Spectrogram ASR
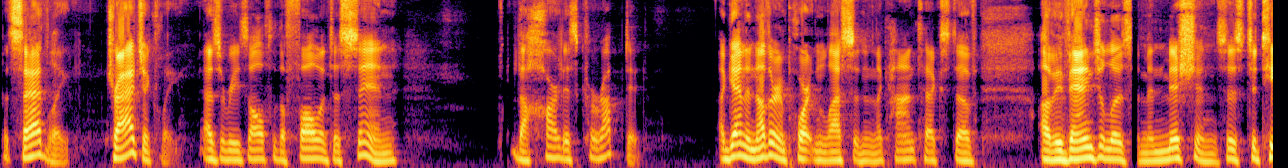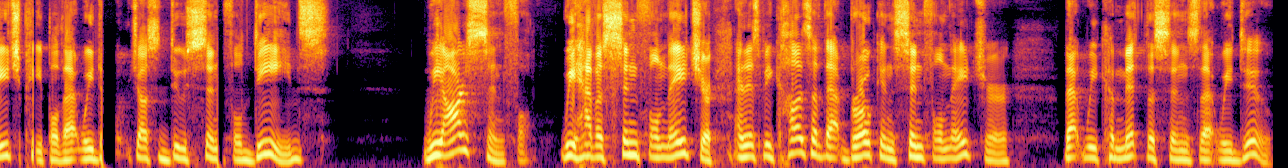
But sadly, tragically, as a result of the fall into sin, the heart is corrupted. Again, another important lesson in the context of, of evangelism and missions is to teach people that we don't just do sinful deeds, we are sinful. We have a sinful nature. And it's because of that broken, sinful nature that we commit the sins that we do.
